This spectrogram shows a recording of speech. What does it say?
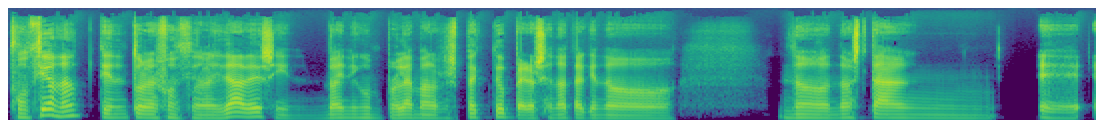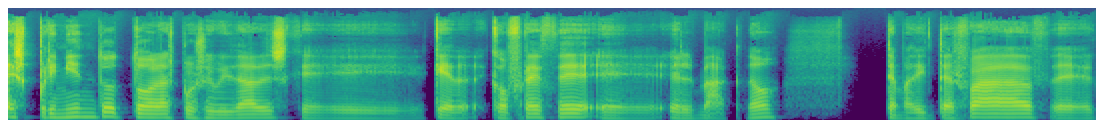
funcionan, tienen todas las funcionalidades y no hay ningún problema al respecto, pero se nota que no, no, no están eh, exprimiendo todas las posibilidades que, que, ofrece eh, el Mac, ¿no? Tema de interfaz, eh,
